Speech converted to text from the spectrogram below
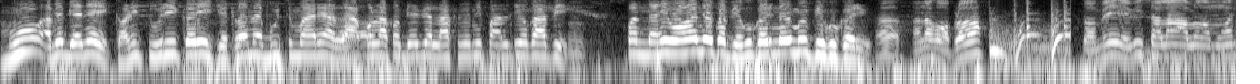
હું અમે બેને ઘણી ચોરી કરી જેટલા ને બૂચ માર્યા લાખો લાખો બે બે લાખની પાલટીઓ કાપી. પણ નહીં હોય ને કોઈ ભેગું કરી નહીં હું ભેગું કર્યું. અને હોપડો તમે એવી સલાહ આલો અમોન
